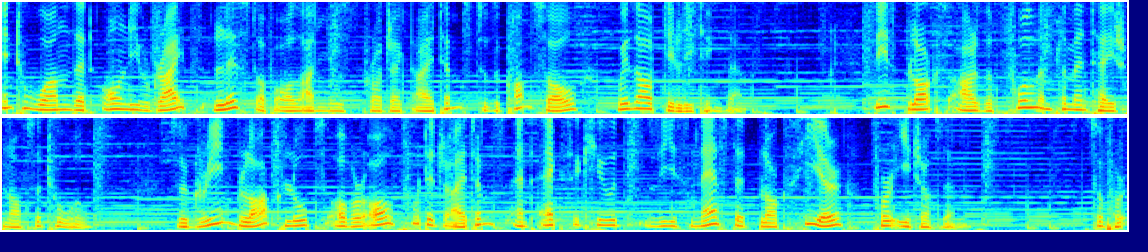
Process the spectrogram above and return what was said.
into one that only writes a list of all unused project items to the console without deleting them. These blocks are the full implementation of the tool. The green block loops over all footage items and executes these nested blocks here for each of them. So for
